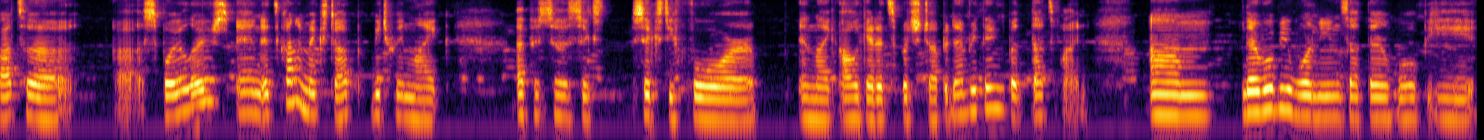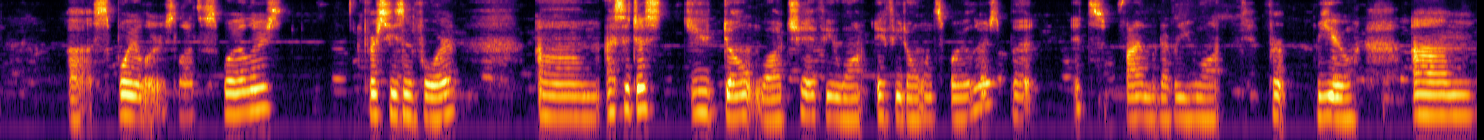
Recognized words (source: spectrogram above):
lots of uh, spoilers, and it's kind of mixed up between like episode six, 64 and like I'll get it switched up and everything, but that's fine. Um, there will be warnings that there will be uh, spoilers, lots of spoilers for season four. Um, I suggest you don't watch it if you want if you don't want spoilers, but it's fine whatever you want for you. Um,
